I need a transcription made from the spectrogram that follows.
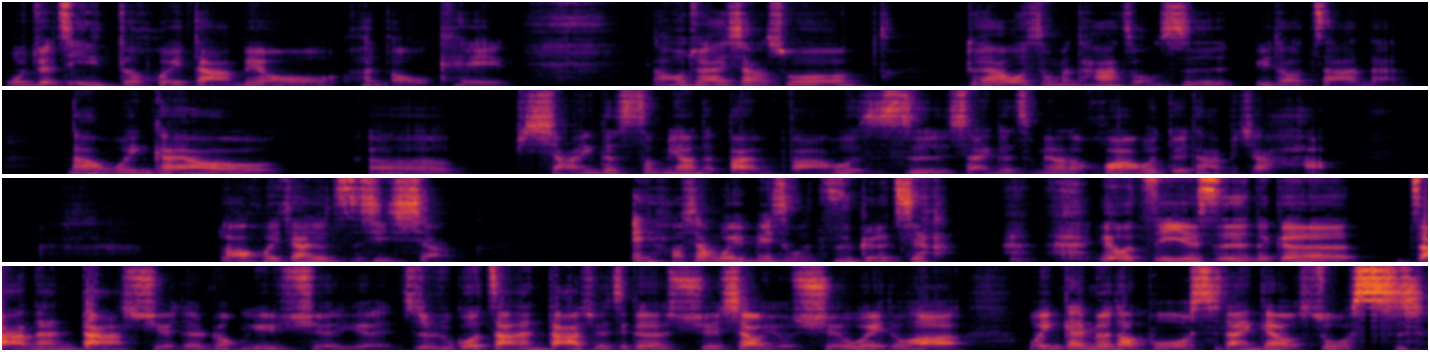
我觉得自己的回答没有很 OK。然后我就在想说，对啊，为什么他总是遇到渣男？那我应该要呃想一个什么样的办法，或者是想一个怎么样的话会对他比较好？然后回家就仔细想，哎，好像我也没什么资格讲。因为我自己也是那个渣男大学的荣誉学员，就是如果渣男大学这个学校有学位的话，我应该没有到博士，但应该有硕士。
